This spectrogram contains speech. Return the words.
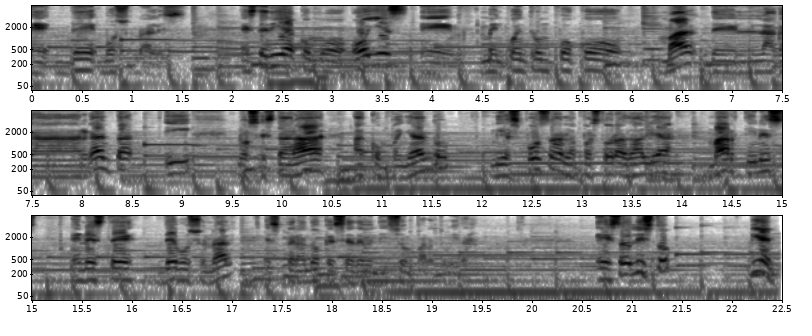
eh, devocionales. Este día, como hoy es, eh, me encuentro un poco mal de la garganta y nos estará acompañando mi esposa, la pastora Dalia Martínez, en este devocional, esperando que sea de bendición para tu vida. ¿Estás listo? Bien,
